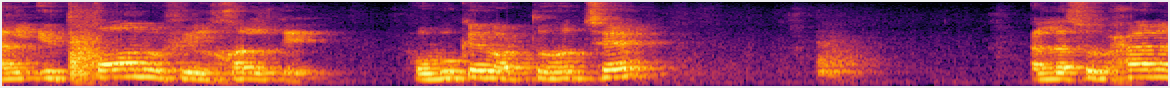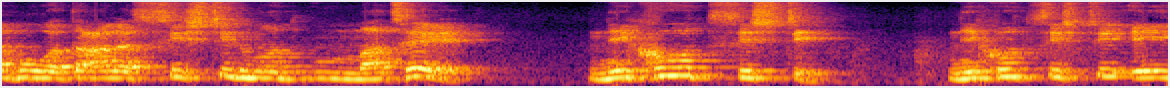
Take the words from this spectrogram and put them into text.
আল ইতকানু ফিল খলকে হুবুকের অর্থ হচ্ছে, আল্লাহ সুবহানাহু ওয়া তাআলা সৃষ্টির মাঝে নিখুঁত সৃষ্টি নিখুঁত সৃষ্টি এই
